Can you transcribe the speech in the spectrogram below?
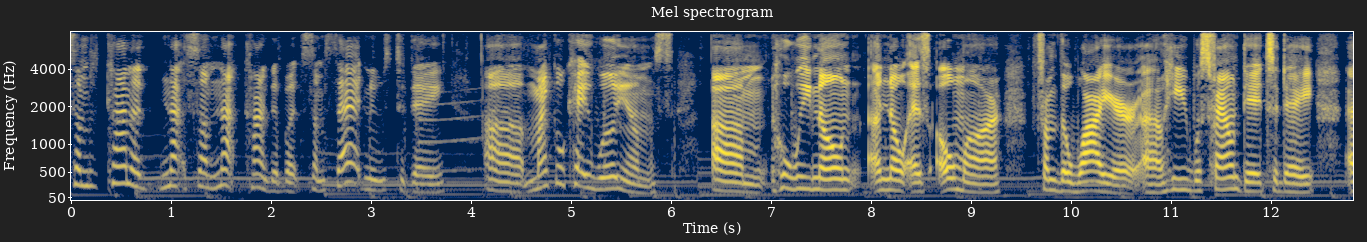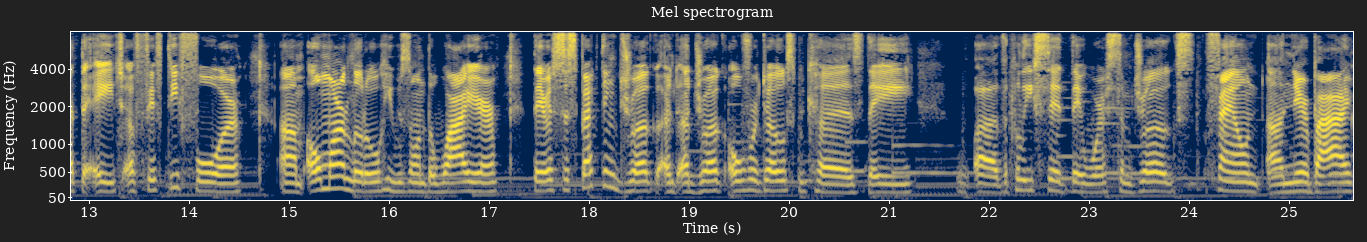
some kind of not some not kind of, but some sad news today. Uh, Michael K. Williams um, who we know uh, know as Omar from The Wire. Uh, he was found dead today at the age of 54. Um, Omar Little, he was on The Wire. They're suspecting drug a, a drug overdose because they uh, the police said there were some drugs found uh, nearby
